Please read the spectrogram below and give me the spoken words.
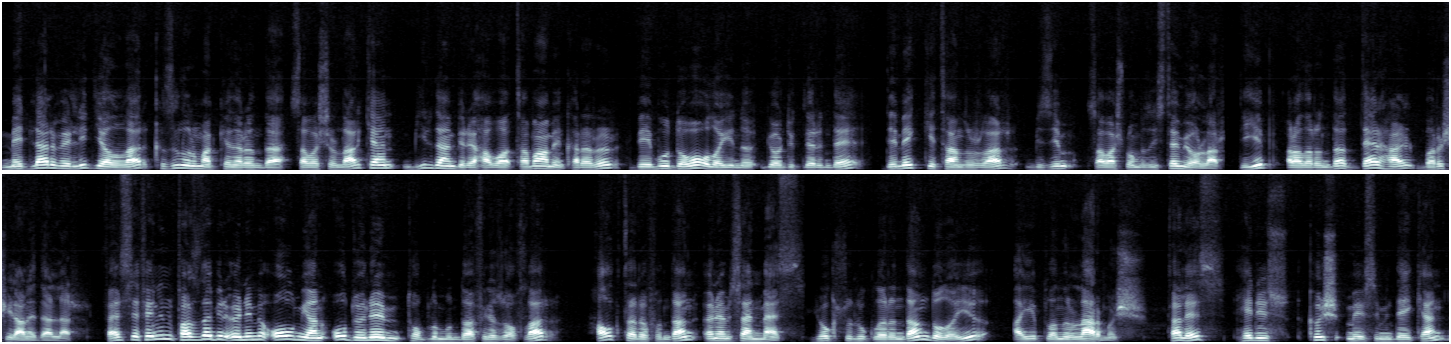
Medler ve Lidyalılar Kızılırmak kenarında savaşırlarken birdenbire hava tamamen kararır ve bu dova olayını gördüklerinde demek ki tanrılar bizim savaşmamızı istemiyorlar deyip aralarında derhal barış ilan ederler. Felsefenin fazla bir önemi olmayan o dönem toplumunda filozoflar halk tarafından önemsenmez. Yoksulluklarından dolayı ayıplanırlarmış. Thales henüz kış mevsimindeyken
